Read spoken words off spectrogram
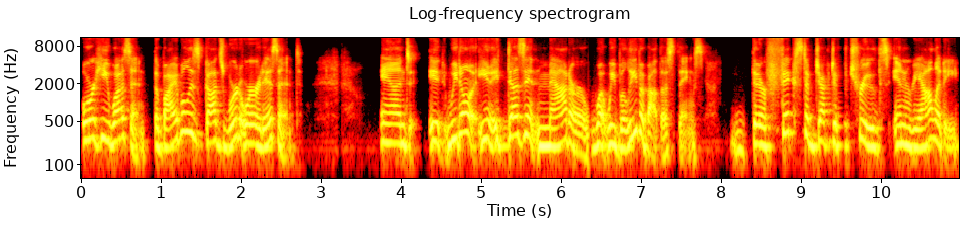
or he wasn't. The Bible is God's word or it isn't. And it we don't you know it doesn't matter what we believe about those things. They're fixed objective truths in reality.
